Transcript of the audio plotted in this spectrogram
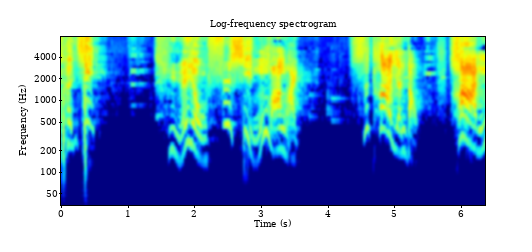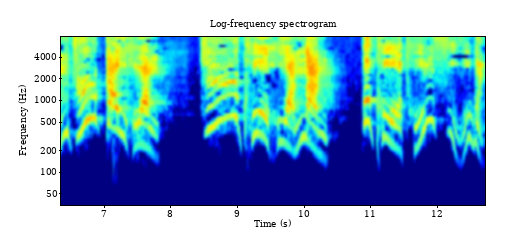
我与陈豨确有失信往来，是他言道：“汉之膏肓，只可患难，不可通富贵。”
